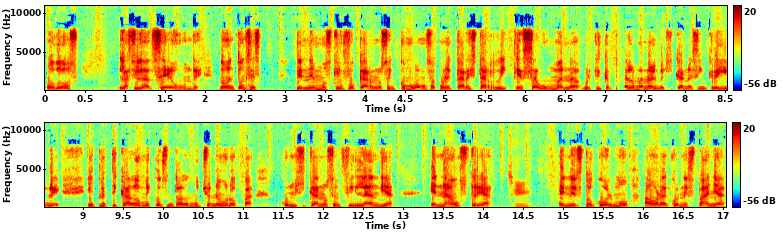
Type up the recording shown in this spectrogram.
o dos, la ciudad se hunde, ¿no? Entonces, tenemos que enfocarnos en cómo vamos a conectar esta riqueza humana, porque el capital humano del mexicano es increíble. He platicado, me he concentrado mucho en Europa, con mexicanos en Finlandia, en Austria, en Estocolmo, ahora con España,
